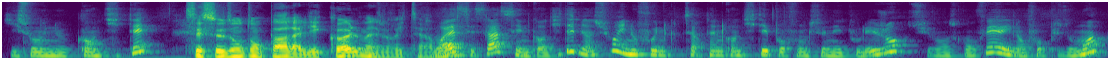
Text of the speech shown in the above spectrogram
qui sont une quantité. C'est ce dont on parle à l'école majoritairement. Ouais, c'est ça, c'est une quantité, bien sûr. Il nous faut une certaine quantité pour fonctionner tous les jours, suivant ce qu'on fait, il en faut plus ou moins.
